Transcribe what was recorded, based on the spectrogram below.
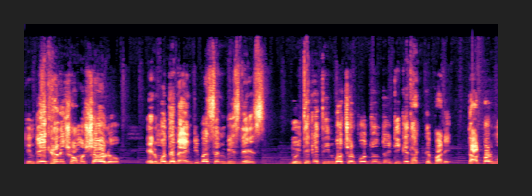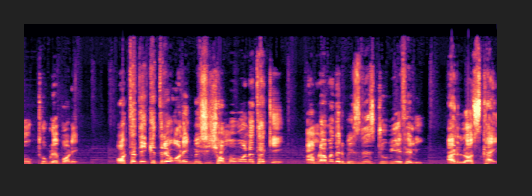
কিন্তু এখানে সমস্যা হলো, এর মধ্যে নাইনটি পার্সেন্ট বিজনেস দুই থেকে তিন বছর পর্যন্তই টিকে থাকতে পারে, তারপর মুখ থুবড়ে পড়ে। অর্থাৎ এক্ষেত্রে অনেক বেশি সম্ভাবনা থাকে, আমরা আমাদের বিজনেস ডুবিয়ে ফেলি আর লস খাই।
